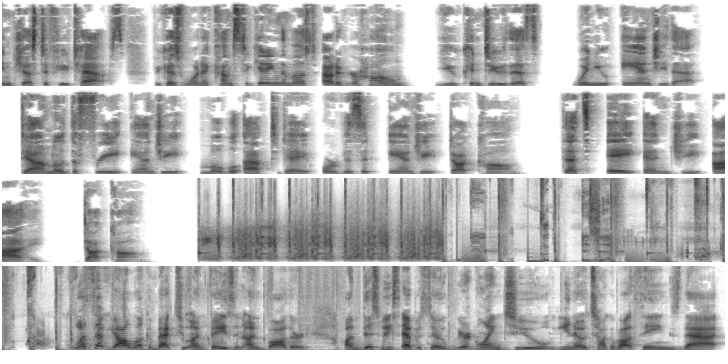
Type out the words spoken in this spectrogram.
in just a few taps. Because when it comes to getting the most out of your home, you can do this when you Angie that. Download the free Angie mobile app today or visit Angie.com. That's A-N-G-I dot com. What's up, y'all? Welcome back to Unfazed and Unbothered. On this week's episode, we're going to, you know, talk about things that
